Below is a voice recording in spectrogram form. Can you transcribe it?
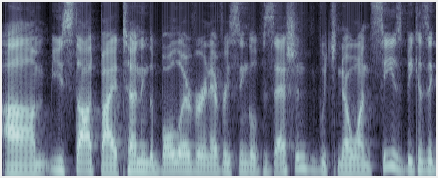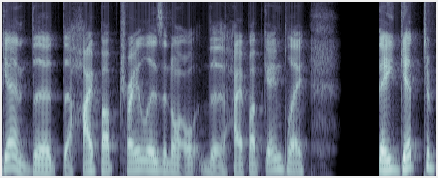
Um, you start by turning the ball over in every single possession, which no one sees because again, the the hype up trailers and all, the hype up gameplay, they get to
